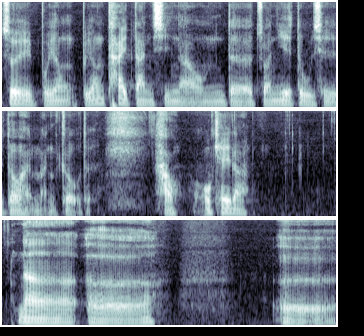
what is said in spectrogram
所以不用不用太担心啊，我们的专业度其实都还蛮够的。好，OK 啦，那呃呃，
